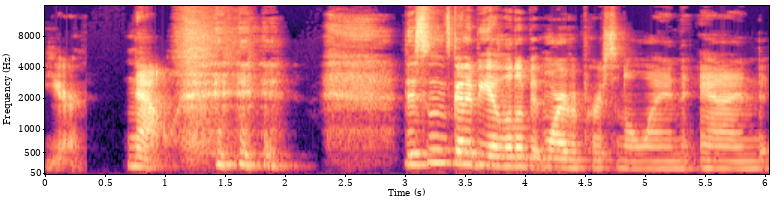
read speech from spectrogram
year. Now, this one's going to be a little bit more of a personal one, and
